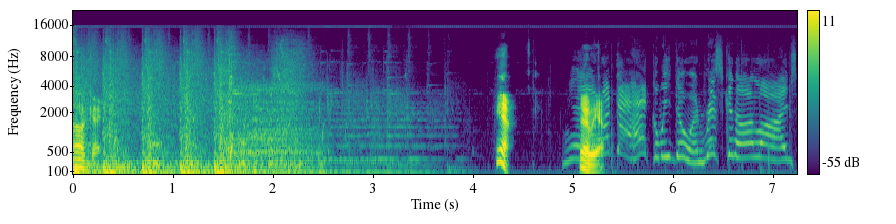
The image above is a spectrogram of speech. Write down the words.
Okay. Yeah, There we are. What the heck are we doing risking our lives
